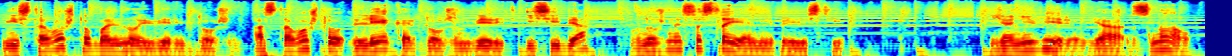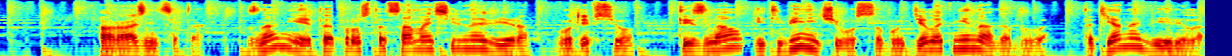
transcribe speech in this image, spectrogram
Не с того, что больной верить должен, а с того, что лекарь должен верить и себя в нужное состояние привести. Я не верил, я знал. А разница-то? Знание – это просто самая сильная вера, вот и все. Ты знал, и тебе ничего с собой делать не надо было. Татьяна верила.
